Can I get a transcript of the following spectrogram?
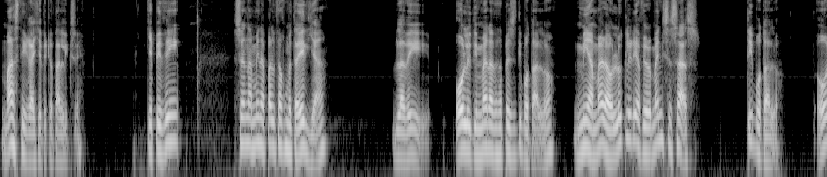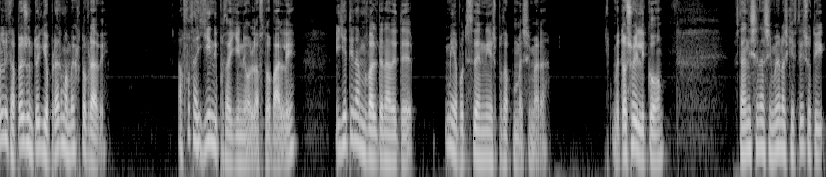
Μάστιγα έχετε καταλήξει. Και επειδή σε ένα μήνα πάλι θα έχουμε τα ίδια, δηλαδή όλη τη μέρα δεν θα παίζει τίποτα άλλο, μία μέρα ολόκληρη αφιερωμένη σε εσάς. Τίποτα άλλο. Όλοι θα παίζουν το ίδιο πράγμα μέχρι το βράδυ αφού θα γίνει που θα γίνει όλο αυτό πάλι, γιατί να μην βάλετε να δείτε μία από τις ταινίες που θα πούμε σήμερα; Με τόσο υλικό, φτάνει σε ένα σημείο να σκεφτείς ότι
